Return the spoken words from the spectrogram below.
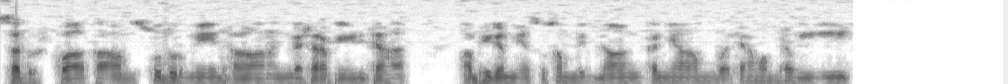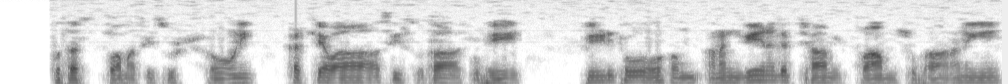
स दृष्ट्वा ताम् सुदुर्मेधानङ्गशरपीडितः। अभिगम्य सुसंविग्नाम् कन्याम् वचनमब्रवीत्। कुतस्त्वमसि सुश्रोणि कस्य वासि सुता शुभे पीडितोऽहम् अनङ्गेन गच्छामि त्वाम् शुभानने।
